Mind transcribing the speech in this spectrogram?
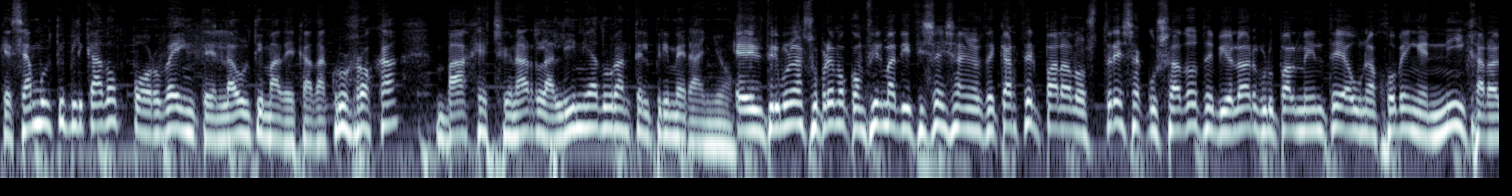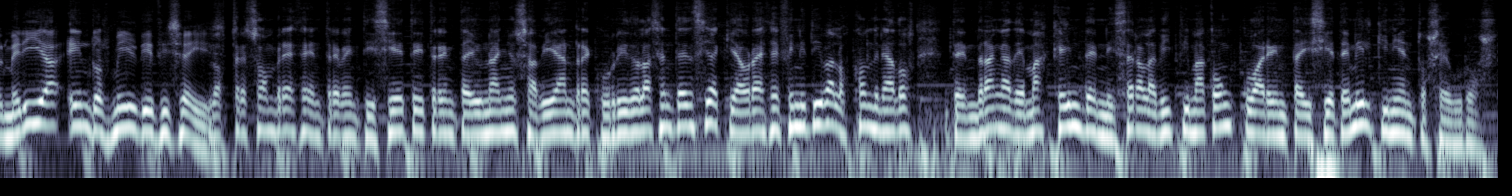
que se ha multiplicado por 20 en la última década. Cruz Roja va a gestionar la línea durante el primer año. El Tribunal Supremo confirma 16 años de cárcel para los tres acusados de violar grupalmente a una joven en Níjar, Almería, en 2016. Los tres hombres de entre 27 y 31 años habían recurrido la sentencia que ahora es definitiva. Los condenados tendrán además que indemnizar a la víctima con 47.500 euros.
